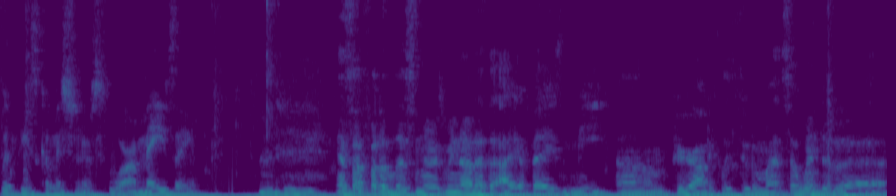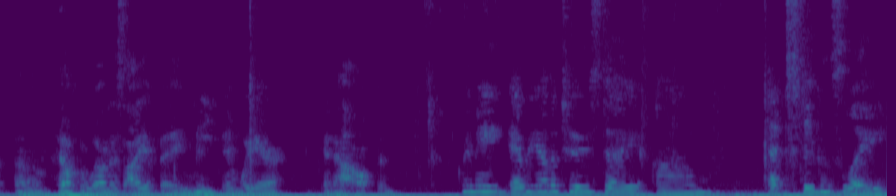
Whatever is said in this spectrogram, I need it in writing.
with these commissioners who are amazing. Mm-hmm. And so, for the listeners, we know that the IFAs meet um, periodically through the month. So, when do the um, Health and Wellness IFA meet and where and how often? We meet every other Tuesday um, at Stephens-Lee,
